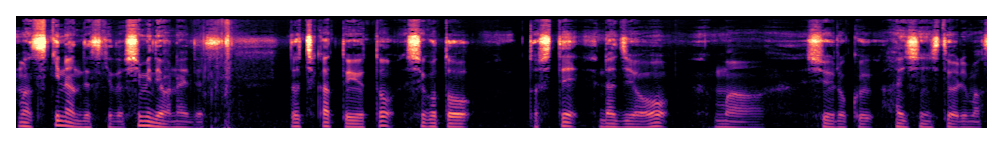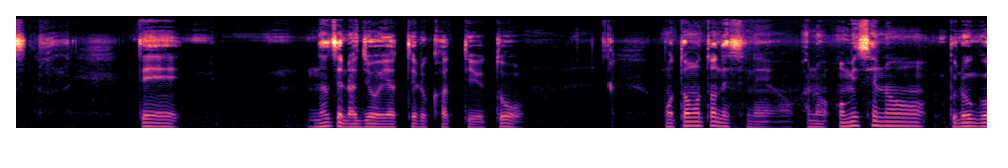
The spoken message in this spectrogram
まあ好きなんですけど趣味ではないです。どっちかというと仕事としてラジオをまあ収録、配信しております。で、なぜラジオをやってるかっていうと、もともとですね、あの、お店のブログ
